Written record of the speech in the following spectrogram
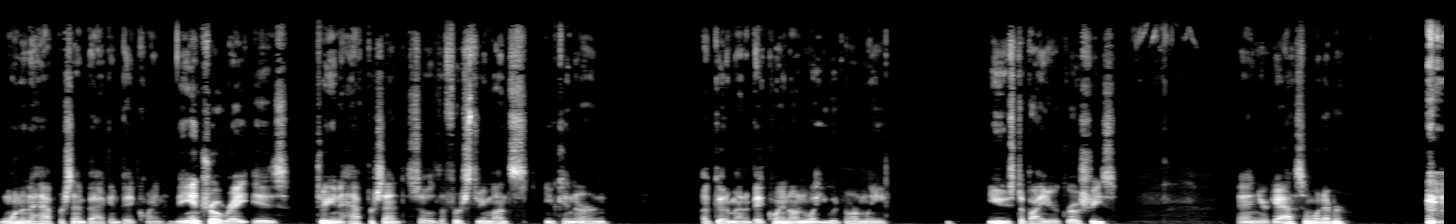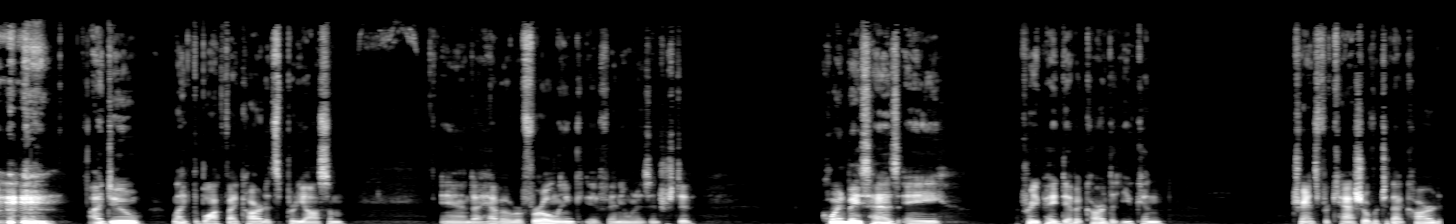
1.5% back in Bitcoin. The intro rate is 3.5%, so the first three months you can earn a good amount of Bitcoin on what you would normally use to buy your groceries and your gas and whatever. I do like the BlockFi card, it's pretty awesome. And I have a referral link if anyone is interested. Coinbase has a prepaid debit card that you can transfer cash over to that card,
